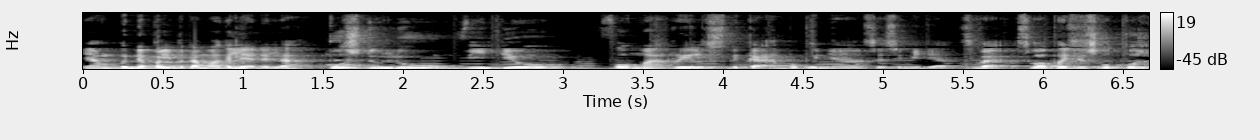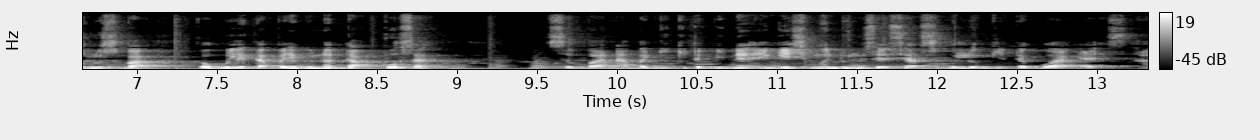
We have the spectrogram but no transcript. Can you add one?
yang benda paling pertama kali adalah post dulu video format reels dekat hangpa punya social media. Sebab sebab apa saya suruh post dulu sebab kau boleh tak payah guna dark post lah. Sebab nak bagi kita bina engagement dulu siap-siap sebelum kita buat ads. Ha.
